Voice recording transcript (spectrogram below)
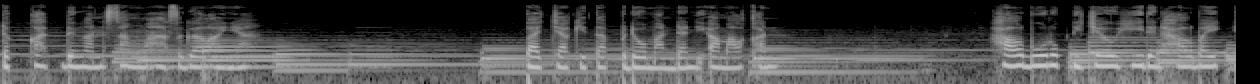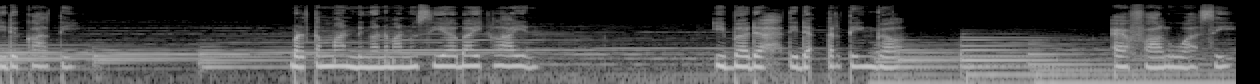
dekat dengan Sang Maha Segalanya. Baca kitab pedoman dan diamalkan. Hal buruk dijauhi dan hal baik didekati. Berteman dengan manusia baik lain. Ibadah tidak tertinggal. Evaluasi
